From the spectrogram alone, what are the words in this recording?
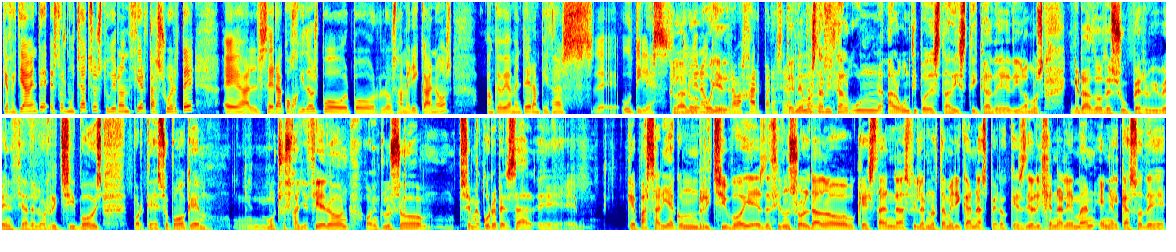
que efectivamente estos muchachos tuvieron cierta suerte al ser acogidos por por, por los americanos, aunque obviamente eran piezas eh, útiles claro. tuvieron Oye, que trabajar para ser ¿Tenemos. David, algún, algún tipo de estadística de, digamos, grado de supervivencia de los Richie Boys? Porque supongo que muchos fallecieron o incluso se me ocurre pensar... Eh, ¿Qué pasaría con un Richie Boy, es decir, un soldado que está en las filas norteamericanas pero que es de origen alemán en el caso de,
